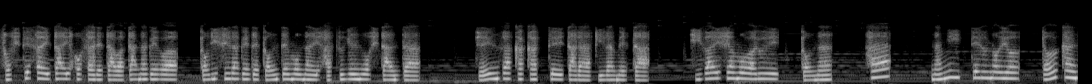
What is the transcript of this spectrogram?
そして再逮捕された渡辺は、取り調べでとんでもない発言をしたんだ。チェーンがかかっていたら諦めた。被害者も悪い、とな。はぁ、あ、何言ってるのよ。どう考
